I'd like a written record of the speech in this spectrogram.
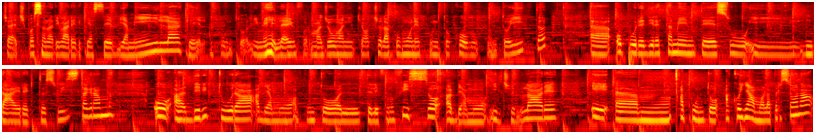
cioè ci possono arrivare richieste via mail, che appunto l'email è informagiovani-comune.com.it eh, oppure direttamente su in direct su Instagram o addirittura abbiamo appunto il telefono fisso, abbiamo il cellulare e ehm, appunto accogliamo la persona,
